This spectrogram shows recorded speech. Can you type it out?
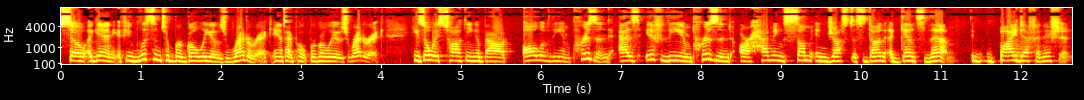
So again, if you listen to Bergoglio's rhetoric, anti-Pope Bergoglio's rhetoric, he's always talking about all of the imprisoned as if the imprisoned are having some injustice done against them by definition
